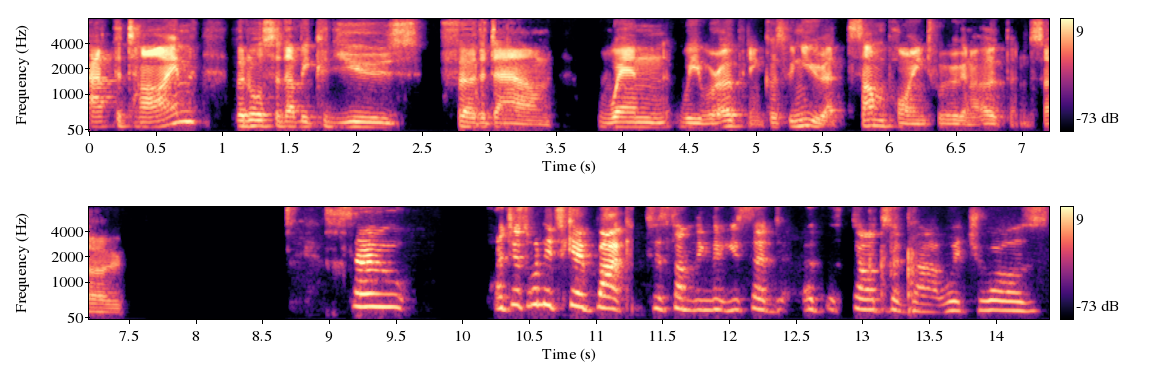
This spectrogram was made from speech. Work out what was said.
at the time but also that we could use further down when we were opening because we knew at some point we were going to open. So so i just wanted to go back to something that you said at the start of that which was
